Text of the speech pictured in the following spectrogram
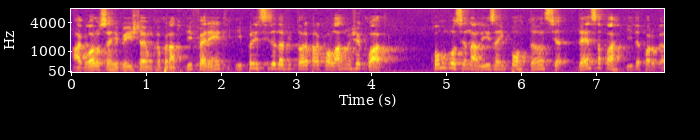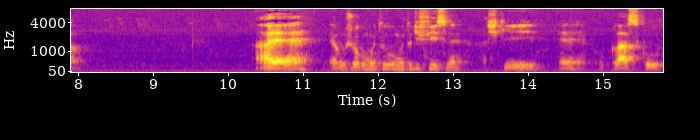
Agora o CRB está em um campeonato diferente e precisa da vitória para colar no G4. Como você analisa a importância dessa partida para o Galo? Ah, é, é um jogo muito, muito difícil, né? Acho que é, o clássico,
